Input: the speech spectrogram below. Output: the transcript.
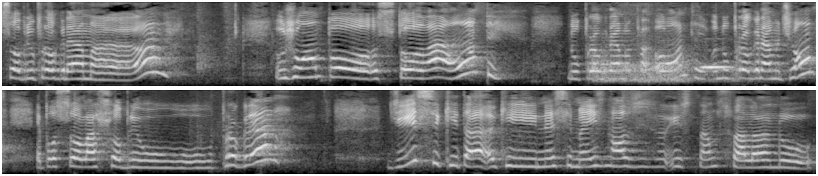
sobre o programa o João postou lá ontem no programa ontem, no programa de ontem, postou lá sobre o programa. Disse que, tá, que nesse mês nós estamos falando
